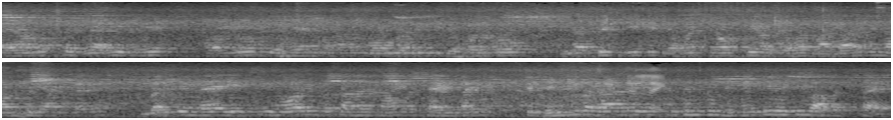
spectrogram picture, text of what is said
कयामत तक जारी रहे और लोग जो है मौलाना मोहम्मद अली जौहर को न सिर्फ़ ये कि जौहर चौक के और जौहर बाज़ार के नाम से याद करें। बल्कि मैं एक चीज़ और भी बताना चाहूँगा, शाहिद भाई, कि भिंडी बाज़ार किस्म की निगेटिविटी वाबस्ता है।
